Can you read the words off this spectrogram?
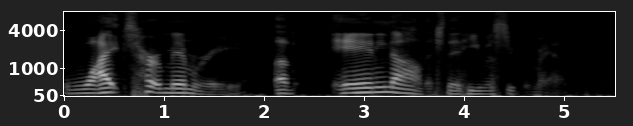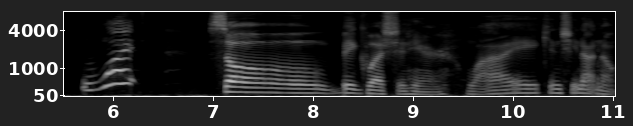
wipes her memory of any knowledge that he was Superman. What? So, big question here. Why can she not know?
